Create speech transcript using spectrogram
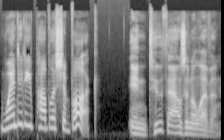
When did he publish a book? In 2011.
